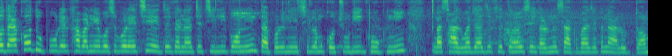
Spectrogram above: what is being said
তো দেখো দুপুরের খাবার নিয়ে বসে পড়েছি। এই তো এখানে আছে চিলি পনির, তারপরে নিয়েছিলাম কচুরি, ঘুগনি আর শাক ভাজা যে খেতে হয় সেই কারণে শাক ভাজা এখানে আলুর দম।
